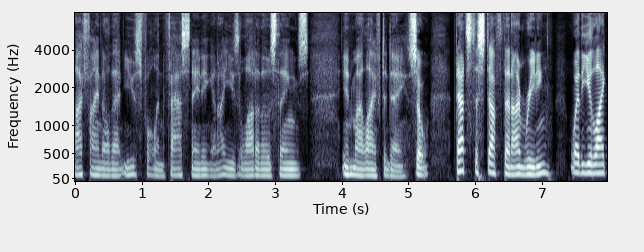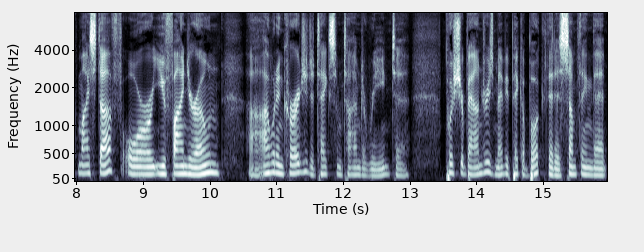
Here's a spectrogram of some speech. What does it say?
I find all that useful and fascinating. And I use a lot of those things in my life today. So that's the stuff that I'm reading. Whether you like my stuff or you find your own, uh, I would encourage you to take some time to read, to push your boundaries, maybe pick a book that is something that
